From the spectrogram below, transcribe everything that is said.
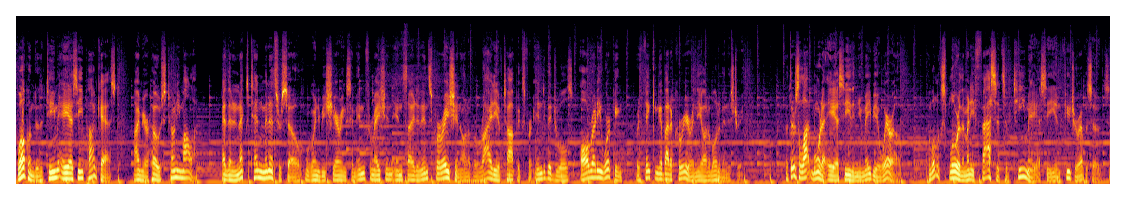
Welcome to the Team ASE podcast. I'm your host, Tony Molla. And in the next 10 minutes or so, we're going to be sharing some information, insight, and inspiration on a variety of topics for individuals already working or thinking about a career in the automotive industry. But there's a lot more to ASE than you may be aware of, and we'll explore the many facets of Team ASE in future episodes.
